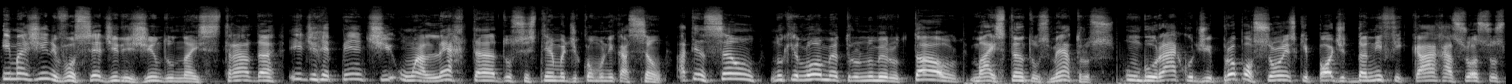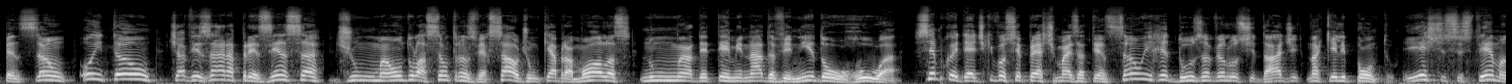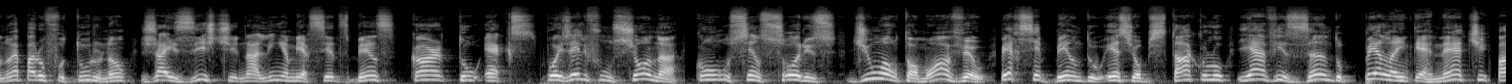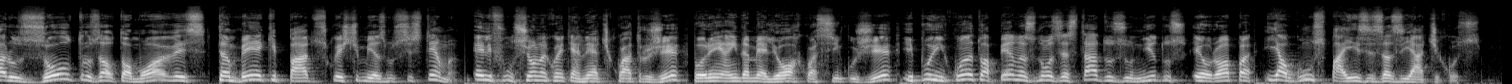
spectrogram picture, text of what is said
Imagine você dirigindo na estrada e de repente um alerta do sistema de comunicação. Atenção, no quilômetro número tal, mais tantos metros, um buraco de proporções que pode danificar a sua suspensão ou então te avisar a presença de uma ondulação transversal, de um quebra-molas numa determinada avenida ou rua. Sempre com a ideia de que você preste mais atenção e reduza a velocidade naquele ponto. E este sistema não é para o futuro, não. Já existe na linha Mercedes-Benz Car2X, pois ele funciona com os sensores de um automóvel percebendo esse obstáculo e avisando pela internet para os outros automóveis também equipados com este mesmo sistema. Ele funciona com a internet 4G, porém ainda melhor com a 5G e por enquanto apenas nos Estados Unidos, Europa e alguns países asiáticos.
